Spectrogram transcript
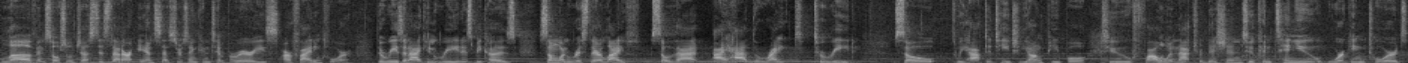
love and social justice that our ancestors and contemporaries are fighting for. The reason I can read is because someone risked their life so that I had the right to read. So we have to teach young people to follow in that tradition, to continue working towards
